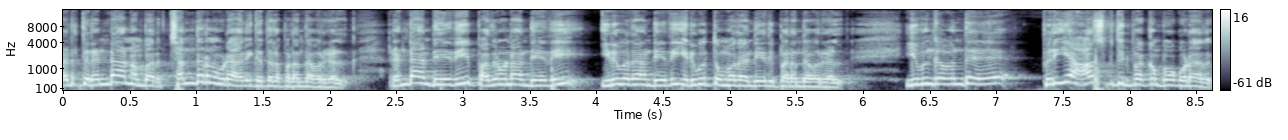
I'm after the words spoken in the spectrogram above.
அடுத்து ரெண்டாம் நம்பர் சந்திரனுடைய ஆதிக்கத்தில் பிறந்தவர்கள். ரெண்டாம் தேதி பதினொன்றாம் தேதி இருபதாம் தேதி இருபத்தொம்போதாம் தேதி பிறந்தவர்கள். இவங்க வந்து பெரிய ஆஸ்பத்திரி பக்கம் போகக்கூடாது.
